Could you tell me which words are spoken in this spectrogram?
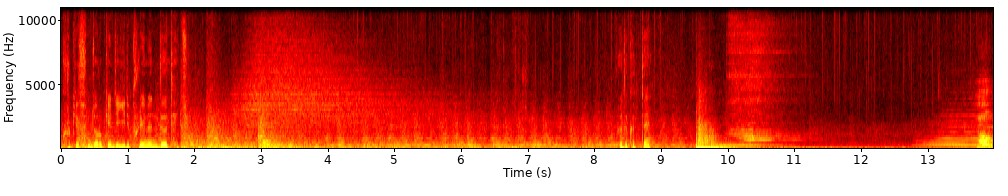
그렇게 순조롭게 이제 일이 풀리는 듯 했죠. 그런데 그때 형.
